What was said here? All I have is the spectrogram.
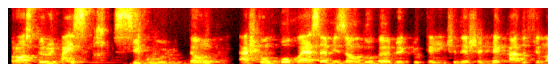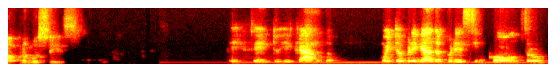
próspero e mais seguro. Então, acho que é um pouco essa a visão do Hub aqui, o que a gente deixa de recado final para vocês. Perfeito, Ricardo. Muito obrigada por esse encontro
